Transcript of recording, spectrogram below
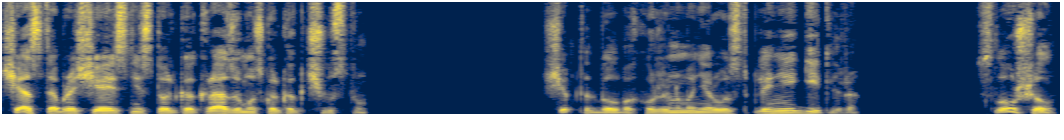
часто обращаясь не столько к разуму, сколько к чувствам. Чем-то было похоже на манеру выступления Гитлера. Слушал,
